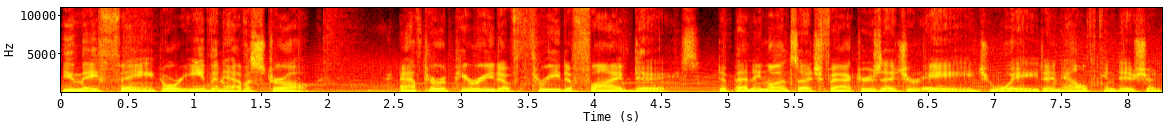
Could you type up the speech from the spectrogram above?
You may faint or even have a stroke. After a period of 3 to 5 days, depending on such factors as your age, weight, and health condition,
